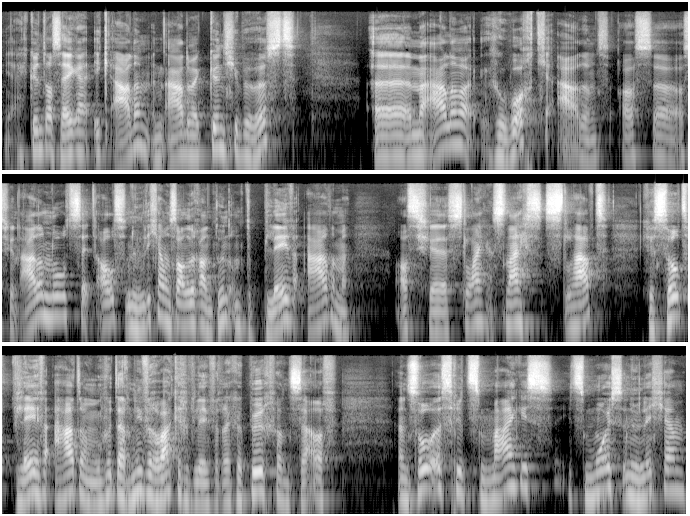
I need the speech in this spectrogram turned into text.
Ja, je kunt wel zeggen, ik adem. En ademen kun je bewust. Uh, maar ademen, je wordt geademd. Als, uh, als je een ademnood zit, als je lichaam zal eraan doen om te blijven ademen. Als je s'nachts slaapt, je zult blijven ademen. Je moet daar niet voor wakker blijven. Dat gebeurt vanzelf. En zo is er iets magisch, iets moois in je lichaam,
